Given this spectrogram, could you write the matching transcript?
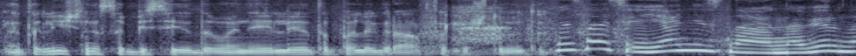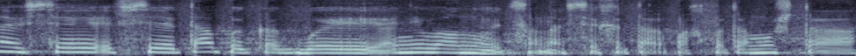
Это личное собеседование или это полиграф, или что это? Вы знаете, я не знаю. Наверное, все, все этапы, как бы, они волнуются на всех этапах, потому что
